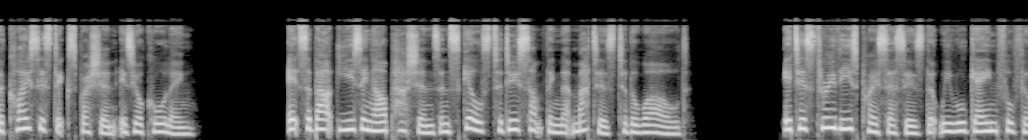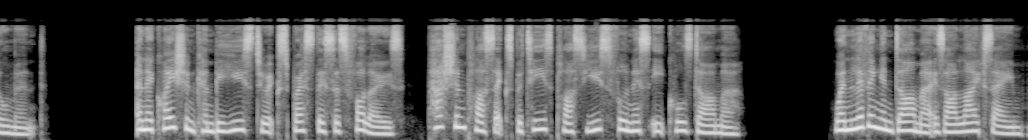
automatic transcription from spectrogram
the closest expression is your calling. It's about using our passions and skills to do something that matters to the world. It is through these processes that we will gain fulfillment. An equation can be used to express this as follows passion plus expertise plus usefulness equals Dharma. When living in Dharma is our life's aim,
